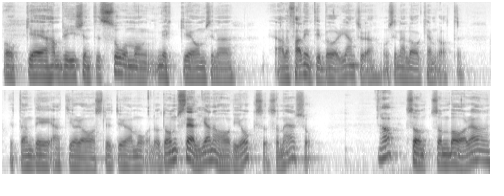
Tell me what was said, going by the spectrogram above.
Och eh, han bryr sig inte så mång, mycket om sina, i alla fall inte i början tror jag, om sina lagkamrater. Utan det är att göra avslut och göra mål. Och de säljarna har vi också som är så. Ja, Som, som bara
